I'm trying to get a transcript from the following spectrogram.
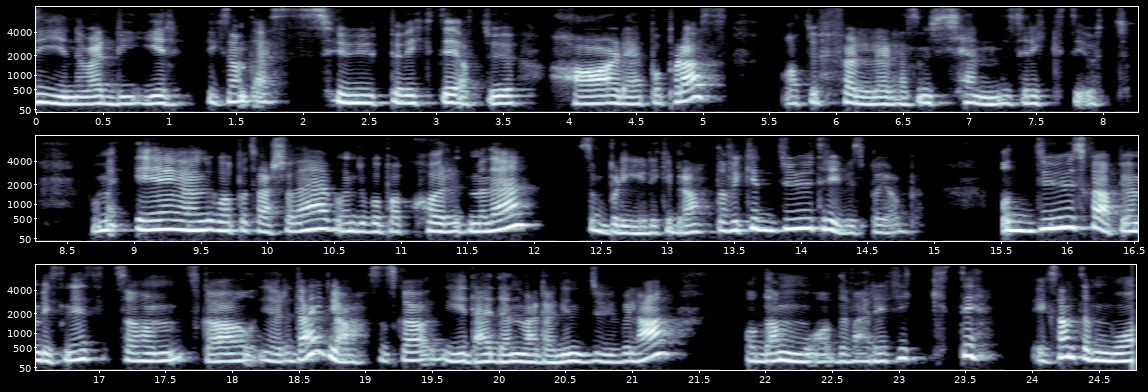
dine verdier. Ikke sant? Det er superviktig at du har det på plass, og at du følger det som kjennes riktig ut. For med en gang du går på tvers av det, og du går på akkord med det, så blir det ikke bra. Da vil ikke du trives på jobb. Og du skaper jo en business som skal gjøre deg glad, som skal gi deg den hverdagen du vil ha, og da må det være riktig. Ikke sant? Det må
